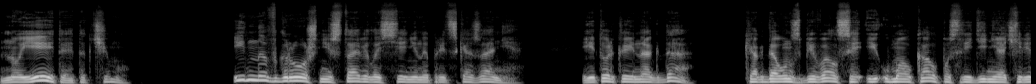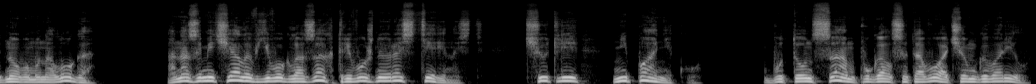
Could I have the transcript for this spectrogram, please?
Но ей-то это к чему? Инна в грош не ставила Сенины предсказания, и только иногда, когда он сбивался и умолкал посредине очередного монолога, она замечала в его глазах тревожную растерянность, чуть ли не панику, будто он сам пугался того, о чем говорил.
